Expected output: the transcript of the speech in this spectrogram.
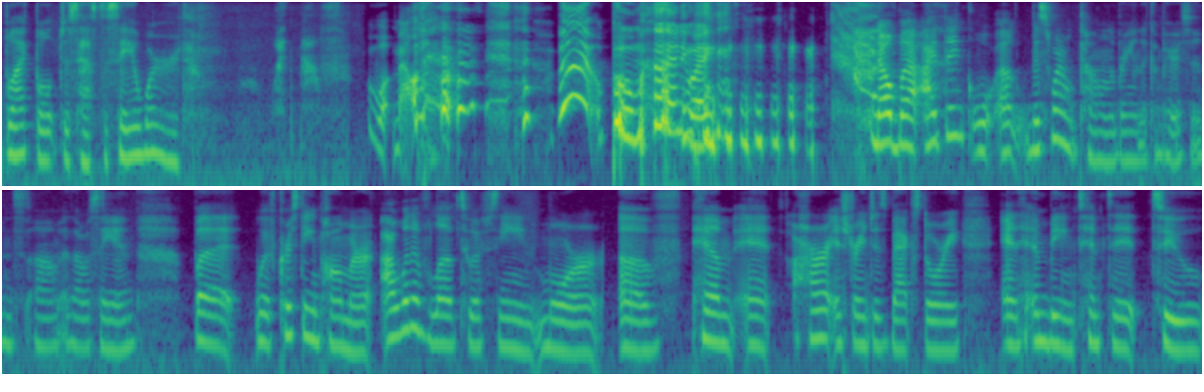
Black Bolt just has to say a word. Wet mouth. What mouth? Boom. anyway. no, but I think uh, this is where I'm kind of want to bring in the comparisons, um, as I was saying. But with Christine Palmer, I would have loved to have seen more of him and her and Strange's backstory, and him being tempted to,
